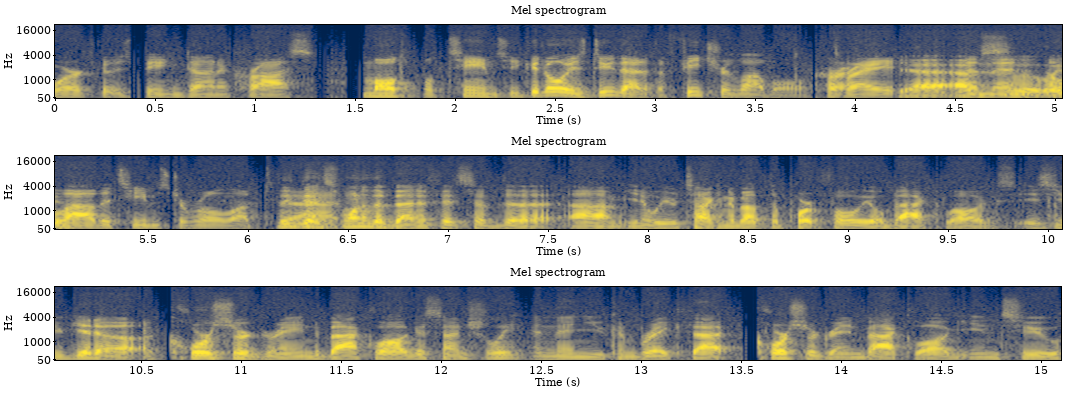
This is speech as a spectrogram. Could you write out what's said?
work that was being done across multiple teams, you could always do that at the feature level, Correct. right? Yeah, And then absolutely. allow the teams to roll up to I think that. that's one of the benefits of the, um, you know, we were talking about the portfolio backlogs, is you get a, a coarser grained backlog essentially, and then you can break that coarser grained backlog into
